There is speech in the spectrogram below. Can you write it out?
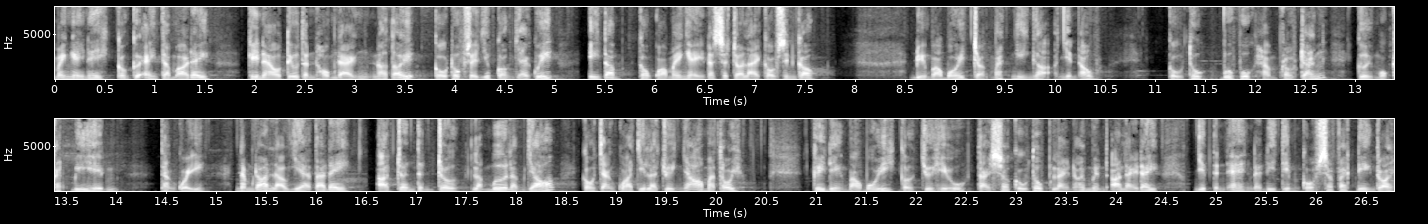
Mấy ngày nay con cứ an tâm ở đây. Khi nào tiểu tỉnh hỗn đảng nó tới Cậu thúc sẽ giúp con giải quyết. Yên tâm, không qua mấy ngày nó sẽ trở lại cầu xin con. Điền bảo bối trợn mắt nghi ngờ nhìn ông. Cậu thúc vuốt vuốt hàm râu trắng Cười một cách bí hiểm. Thằng quỷ Năm đó lão già ta đây Ở trên tình trường làm mưa làm gió Còn chẳng qua chỉ là chuyện nhỏ mà thôi. Khi Điền bảo bối còn chưa hiểu Tại sao cậu thúc lại nói mình ở lại đây Diệp Tịnh An đã đi tìm cô sắp phát điên rồi.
